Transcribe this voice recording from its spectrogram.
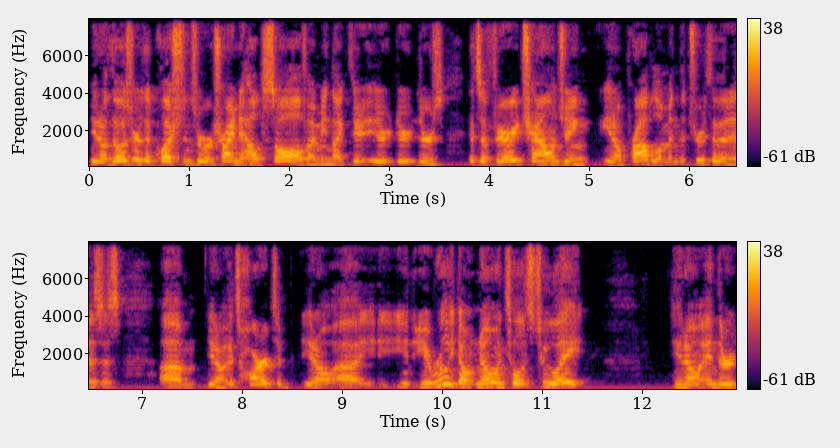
You know, those are the questions that we're trying to help solve. I mean, like there, there, there's it's a very challenging you know problem, and the truth of it is is um, you know, it's hard to, you know, uh, you, you, really don't know until it's too late. You know, and there,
